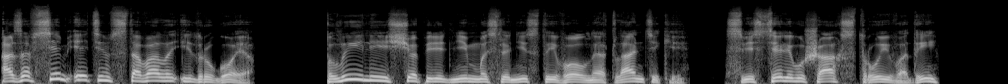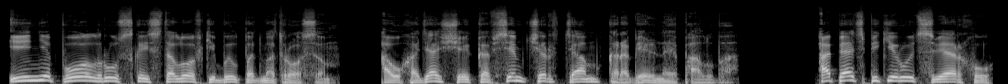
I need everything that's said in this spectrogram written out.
А за всем этим вставало и другое. Плыли еще перед ним маслянистые волны Атлантики, свистели в ушах струи воды, и не пол русской столовки был под матросом, а уходящая ко всем чертям корабельная палуба. Опять пикируют сверху,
